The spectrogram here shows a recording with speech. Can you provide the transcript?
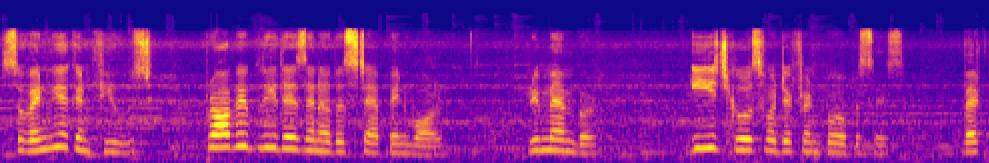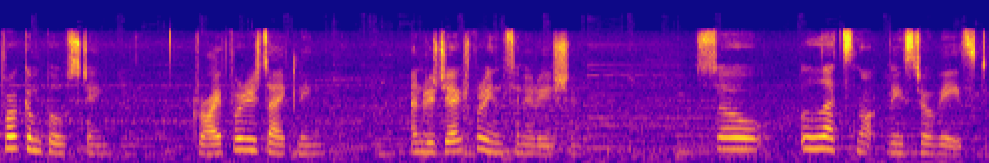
So when we are confused, probably there's another step involved. Remember, each goes for different purposes. Wet for composting, dry for recycling, and reject for incineration. So let's not waste our waste.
